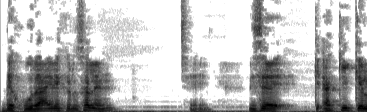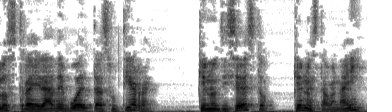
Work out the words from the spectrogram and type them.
de Judá y de Jerusalén, dice aquí que los traerá de vuelta a su tierra. ¿Qué nos dice esto? Que no estaban ahí.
